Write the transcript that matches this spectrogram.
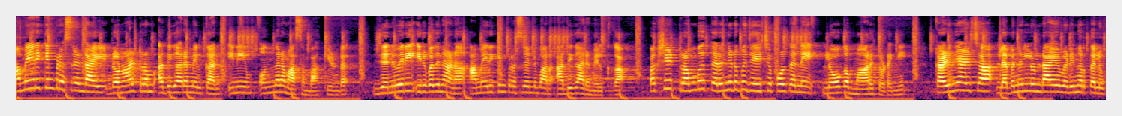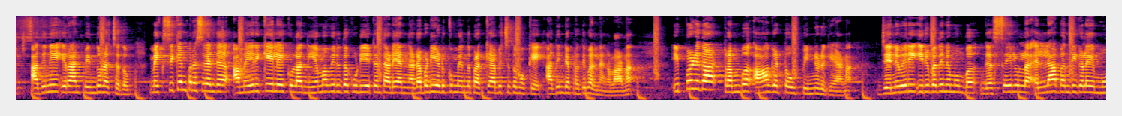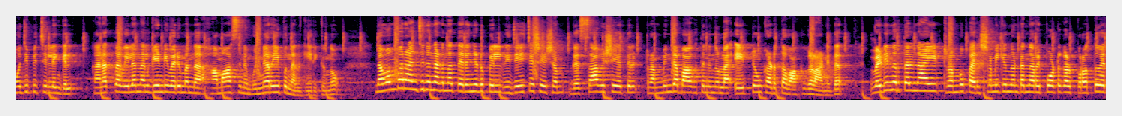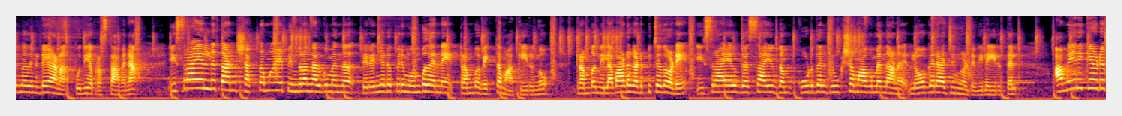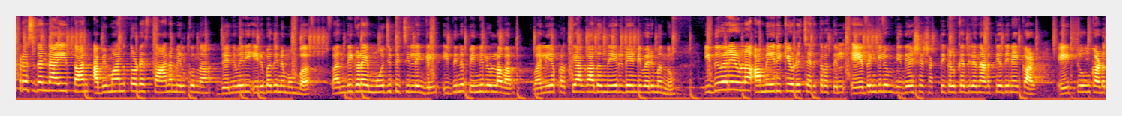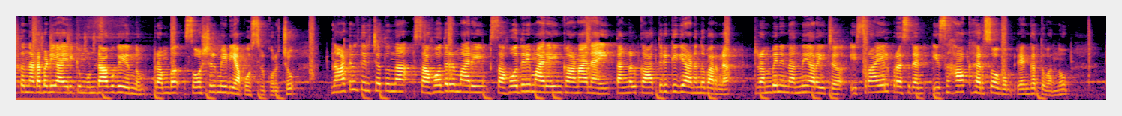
American പ്രസിഡന്റായി Donald Trump അധികാരമേൽക്കാൻ ഇനിയും ഒന്നര മാസം ബാക്കിയുണ്ട്. ജനുവരി ഇരുപതിനാണ് അമേരിക്കൻ പ്രസിഡന്റുമാർ അധികാരമേൽക്കുക. പക്ഷേ ട്രംപ് തെരഞ്ഞെടുപ്പ് ജയിച്ചപ്പോൾ തന്നെ ലോകം മാറിത്തുടങ്ങി. കഴിഞ്ഞ ആഴ്ച ലബനനിലുണ്ടായ വെടിനിർത്തലും അതിനെ ഇറാൻ പിന്തുണച്ചതും മെക്സിക്കൻ പ്രസിഡന്റ് അമേരിക്കയിലേക്കുള്ള നിയമവിരുദ്ധ കുടിയേറ്റം തടയാൻ നടപടിയെടുക്കുമെന്ന് പ്രഖ്യാപിച്ചതുമൊക്കെ അതിന്റെ പ്രതിഫലനങ്ങളാണ്. ഇപ്പോഴിതാ ട്രംപ് ആ ഘട്ടവും പിന്നിടുകയാണ്. ജനുവരി ഇരുപതിന് മുമ്പ് ഗസയിലുള്ള എല്ലാ ബന്ദികളെയും മോചിപ്പിച്ചില്ലെങ്കിൽ കനത്ത വില നൽകേണ്ടി വരുമെന്ന് ഹമാസിന് മുന്നറിയിപ്പ് നൽകിയിരിക്കുന്നു. നവംബർ അഞ്ചിന് നടന്ന തെരഞ്ഞെടുപ്പിൽ വിജയിച്ച ശേഷം ഗസ വിഷയത്തിൽ ട്രംപിന്റെ ഭാഗത്തു നിന്നുള്ള ഏറ്റവും കടുത്ത വാക്കുകളാണിത്. വെടിനിർത്തലിനായി ട്രംപ് പരിശ്രമിക്കുന്നുണ്ടെന്ന റിപ്പോർട്ടുകൾ പുറത്തുവരുന്നതിനിടെയാണ് പുതിയ പ്രസ്താവന. ഇസ്രായേലിന് താൻ ശക്തമായ പിന്തുണ നൽകുമെന്ന് തിരഞ്ഞെടുപ്പിന് മുമ്പ് തന്നെ ട്രംപ് വ്യക്തമാക്കിയിരുന്നു. ട്രംപ് നിലപാട് കടുപ്പിച്ചതോടെ ഇസ്രായേൽ ഗസ യുദ്ധം കൂടുതൽ രൂക്ഷമാകുമെന്നാണ് ലോകരാജ്യങ്ങളുടെ വിലയിരുത്തൽ. അമേരിക്കയുടെ പ്രസിഡന്റായി താൻ അഭിമാനത്തോടെ സ്ഥാനമേൽക്കുന്ന ജനുവരി ഇരുപതിന് മുമ്പ് ബന്ദികളെ മോചിപ്പിച്ചില്ലെങ്കിൽ ഇതിന് പിന്നിലുള്ളവർ വലിയ പ്രത്യാഘാതം നേരിടേണ്ടി വരുമെന്നും ഇതുവരെയുള്ള അമേരിക്കയുടെ ചരിത്രത്തിൽ ഏതെങ്കിലും വിദേശ ശക്തികൾക്കെതിരെ നടത്തിയതിനേക്കാൾ ഏറ്റവും കടുത്ത നടപടിയായിരിക്കും ഉണ്ടാവുകയെന്നും ട്രംപ് സോഷ്യൽ മീഡിയ പോസ്റ്റിൽ കുറിച്ചു. നാട്ടിൽ തിരിച്ചെത്തുന്ന സഹോദരന്മാരെയും സഹോദരിമാരെയും കാണാനായി തങ്ങൾ കാത്തിരിക്കുകയാണെന്ന് പറഞ്ഞ് ട്രംപിന് നന്ദി അറിയിച്ച് ഇസ്രായേൽ പ്രസിഡന്റ് ഇസ്ഹാഖ് ഹെർസോഗും രംഗത്ത് വന്നു.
